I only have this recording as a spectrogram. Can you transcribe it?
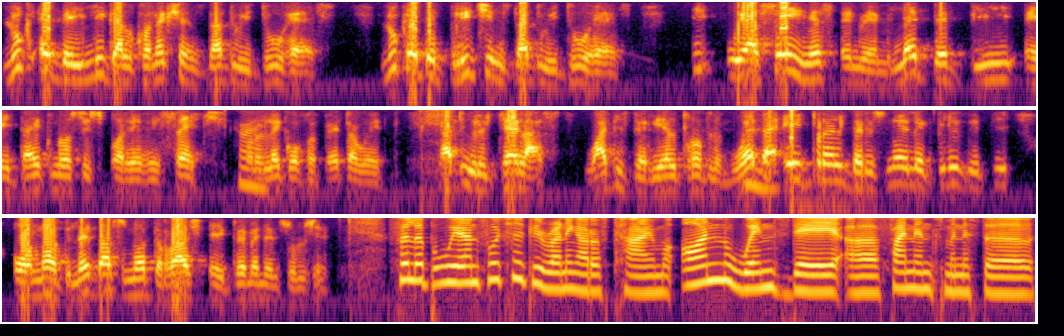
Look at the illegal connections that we do have. Look at the breachings that we do have we are saying yes, NUM, let there be a diagnosis or a research, right. for lack of a better word, that will tell us what is the real problem. Whether mm. April there is no electricity or not, let us not rush a permanent solution. Philip, we are unfortunately running out of time. On Wednesday, uh, Finance Minister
